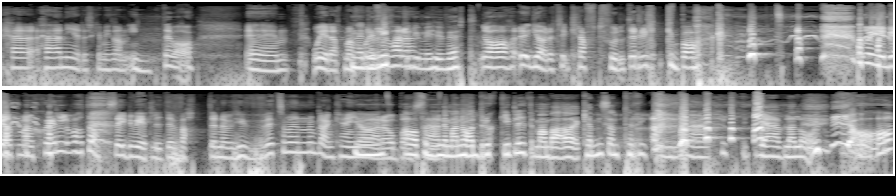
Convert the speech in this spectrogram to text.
här, här nere ska minsann inte vara. Eh, och är det att man då själv rycker har... du med huvudet. Ja, gör ett kraftfullt ryck bakåt. Och är det att man själv har tagit sig, du vet, lite vatten över huvudet som man ibland kan göra och bara Mm. ja, för här, när man har druckit lite man bara "Jag kan minsann trycka in den här riktigt jävla långt. Ja!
